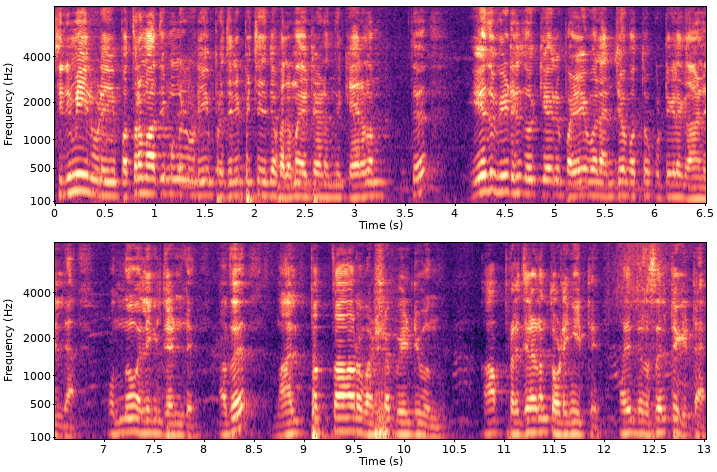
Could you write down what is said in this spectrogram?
സിനിമയിലൂടെയും പത്രമാധ്യമങ്ങളിലൂടെയും പ്രചരിപ്പിച്ചതിന്റെ ഫലമായിട്ടാണ് ഇന്ന് കേരളത്ത് ഏത് വീട്ടിൽ നോക്കിയാലും പഴയ പോലെ അഞ്ചോ പത്തോ കുട്ടികളെ കാണില്ല. ഒന്നോ അല്ലെങ്കിൽ രണ്ട്. അത് നാൽപ്പത്താറ് വർഷം വേണ്ടി വന്നു. ആ പ്രചരണം തുടങ്ങിയിട്ട് അതിന്റെ റിസൾട്ട് കിട്ടാൻ.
